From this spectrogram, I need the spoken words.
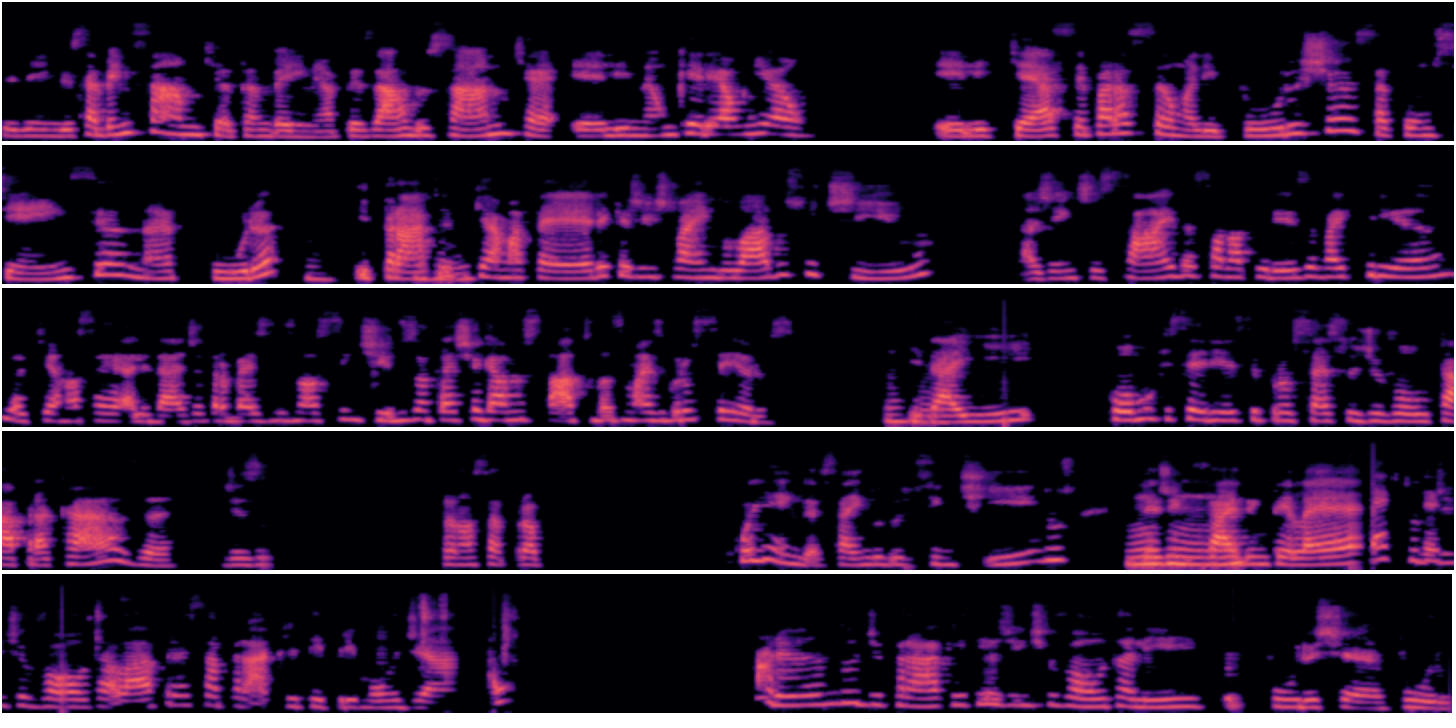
Que lindo. Isso é bem Samkhya também, né? Apesar do Samkhya, ele não querer a união. Ele quer a separação ali, Purusha, essa consciência, né, pura, e Prakrit, uhum. que é a matéria que a gente vai indo lá do sutil, a gente sai dessa natureza e vai criando aqui a nossa realidade através dos nossos sentidos até chegar nos tátuas mais grosseiros. Uhum. E daí, como que seria esse processo de voltar para casa? a nossa própria colhendo, saindo dos sentidos, uhum. a gente sai uhum. do intelecto, a gente volta lá para essa prakriti primordial, parando de prakriti a gente volta ali pro puro, puro.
